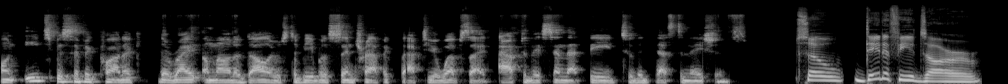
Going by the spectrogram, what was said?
on each specific product the right amount of dollars to be able to send traffic back to your website after they send that feed to the destinations. So data feeds are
